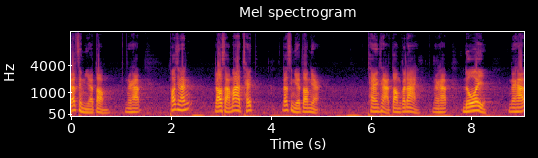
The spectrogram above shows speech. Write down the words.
รัศมีอะตอมนะครับ เพราะฉะนั้นเราสามารถใช้รัศมีอะตอมเนี่ย แทนขนาดอะตอมก็ได้นะครับ โดยนะครับ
